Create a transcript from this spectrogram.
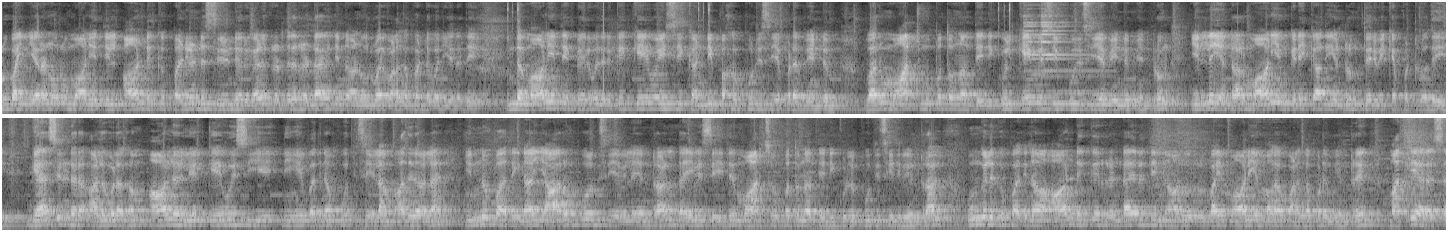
ரூபாய் இருநூறு மானியத்தில் ஆண்டுக்கு பன்னிரண்டு சிலிண்டர்கள் கிட்டத்தட்ட ரெண்டாயிரத்தி நானூறு ரூபாய் வழங்கப்பட்டு வருகிறது. இந்த மானியத்தை பெறுவதற்கு கேஒய்சி கண்டிப்பாக பூர்த்தி செய்யப்பட வேண்டும். வரும் மார்ச் முப்பத்தொன்னாம் தேதிக்குள் கேவிசி பூர்த்தி செய்ய வேண்டும் என்றும் இல்லை என்றால் மானியம் கிடைக்காது என்றும் தெரிவிக்கப்பட்டுள்ளது. கேஸ் சிலிண்டர் அலுவலகம் ஆன்லைனில் கேஒய்சியை நீங்கள் பார்த்தீங்கன்னா பூர்த்தி செய்யலாம். அதனால இன்னும் பார்த்தீங்கன்னா யாரும் பூர்த்தி செய்யவில்லை என்றால் தயவு செய்து மார்ச் முப்பத்தொன்னாம் தேதிக்குள்ள பூர்த்தி செய்தீர்கள் என்றால் உங்களுக்கு பார்த்தீங்கன்னா ஆண்டுக்கு ரெண்டாயிரத்தி நானூறு ரூபாய் மானியமாக வழங்கப்படும் என்று மத்திய அரசு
